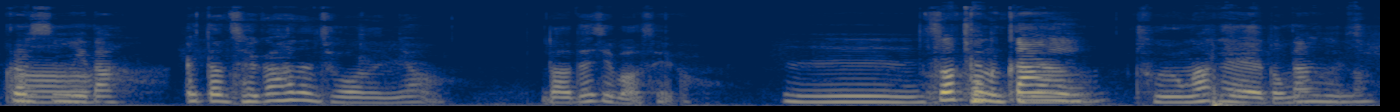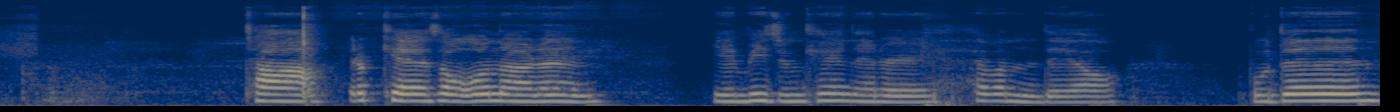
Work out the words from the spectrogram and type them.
그렇습니다. 아, 일단 제가 하는 조언은요. 나대지 마세요. 음, 수학교는 적당히. 그냥 조용하게 넘어가세요. 자, 이렇게 해서 오늘은 예비중 Q&A를 해봤는데요. 모든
